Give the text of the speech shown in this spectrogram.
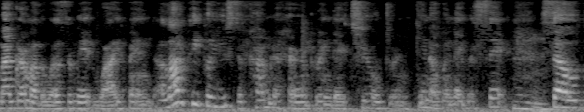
my grandmother was a midwife, and a lot of people used to come to her and bring their children, you know, when they were sick. Mm-hmm. So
